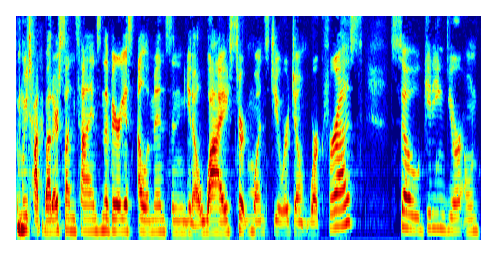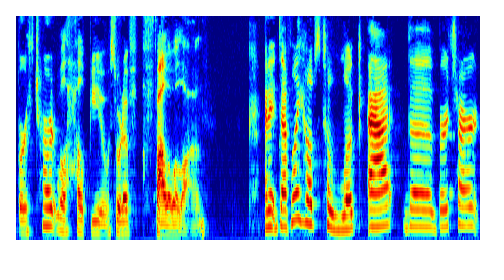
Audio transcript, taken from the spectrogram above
And we talk about our sun signs and the various elements and you know why certain ones do or don't work for us. So getting your own birth chart will help you sort of follow along. And it definitely helps to look at the birth chart.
